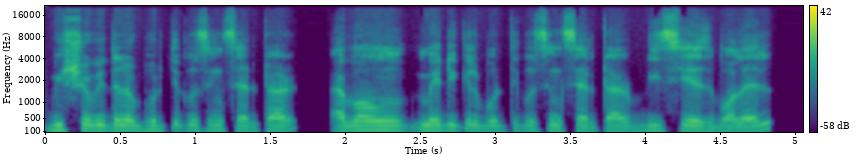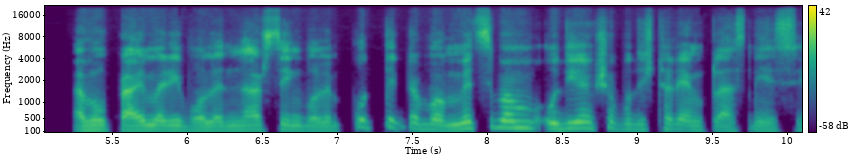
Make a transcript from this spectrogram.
বিশ্ববিদ্যালয় ভর্তি কোচিং সেন্টার এবং মেডিকেল ভর্তি কোচিং সেন্টার, বিসিএস বলেন এবং প্রাইমারি বলেন, নার্সিং বলেন প্রত্যেকটা ম্যাক্সিমাম অধিকাংশ প্রতিষ্ঠানে আমি ক্লাস নিয়েছি।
